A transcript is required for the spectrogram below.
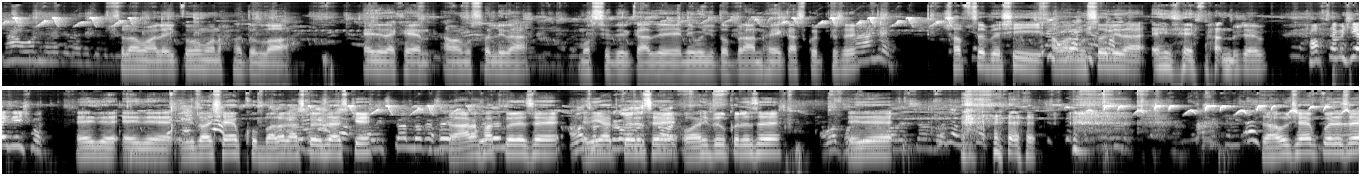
আসসালামু আলাইকুম রহমতুল্লাহ এই যে দেখেন আমার মুসল্লিরা মসজিদের কাজে নিবেদিত প্রাণ হয়ে কাজ করতেছে। সবচেয়ে বেশি আমার মুসল্লিরা এই যে প্রাণু সাহেব সবচেয়ে বেশি এই যে ইস্পত। এই যে এই যে হৃদয় সাহেব খুব ভালো কাজ করেছে আজকে। আরাফাত করেছে রিয়াদ করেছে ওয়াহিদুল করেছে। এই যে রাহুল সাহেব করেছে।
